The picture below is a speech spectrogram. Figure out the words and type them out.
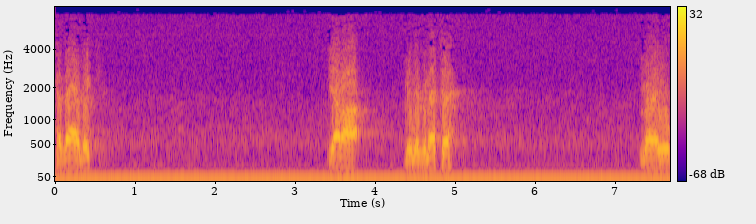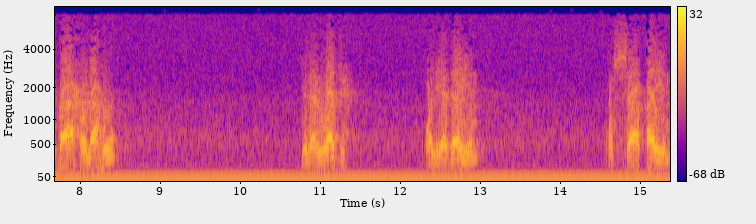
كذلك يرى من ابنته ما يباح له من الوجه واليدين والساقين.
